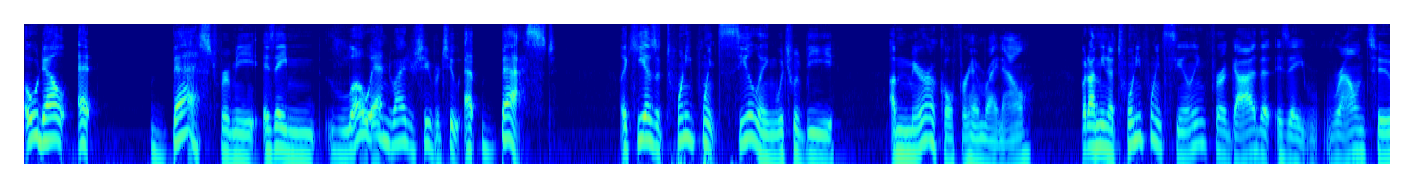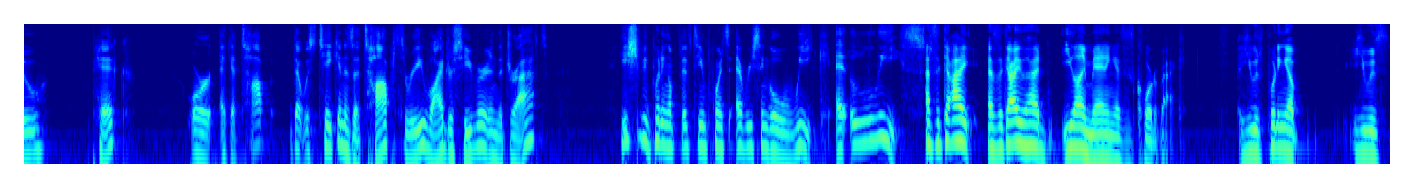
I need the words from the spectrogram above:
Odell, at best for me, is a low end wide receiver too. At best, Like he has a 20 point ceiling, which would be a miracle for him right now. But I mean, a 20 point ceiling for a guy that is a round two pick or like a top that was taken as a top three wide receiver in the draft, he should be putting up 15 points every single week at least. As a guy, as a guy who had Eli Manning as his quarterback, he was putting up. He was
